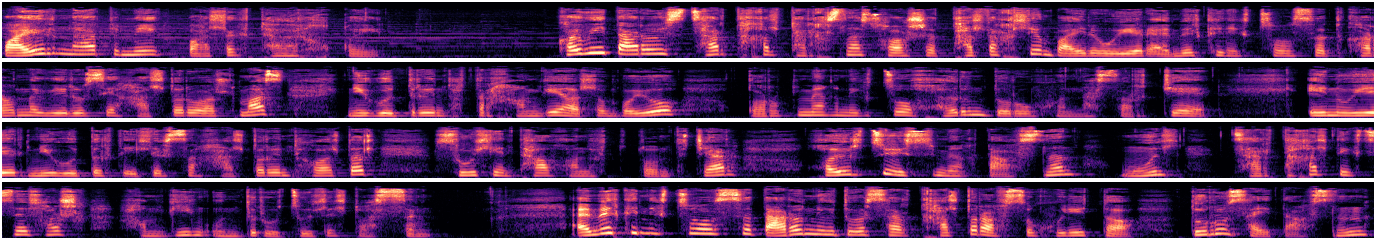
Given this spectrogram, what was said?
Баяр наадмыг балаг тойрохгүй Ковид-19 цар тахал тархснаас хойш талархлын баярын үеэр Америк нэгдсэн улсад коронавирусын халдвар улмаас нэг өдрийн дотор хамгийн олон буюу 3124 хүн нас оржээ. Энэ үеэр нэг өдөрт илэрсэн халдварын тохиолдол сүүлийн 5 хоногт дунджаар 209 мянга давсан нь мөн л цар тахал дэгдснээс хойш хамгийн өндөр үзүүлэлт болсон. Америк нэгдсэн улсад 11-р сард халдвар авсан хүний тоо 4 сая давсан нь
